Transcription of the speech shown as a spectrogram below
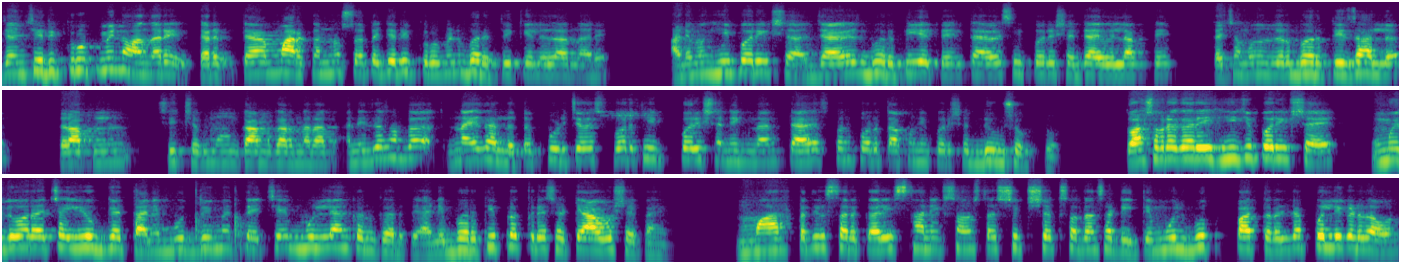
ज्यांची रिक्रुटमेंट होणार आहे त्या मार्कांनुसार त्याची रिक्रुटमेंट भरती केली जाणार आहे. आणि मग ही परीक्षा ज्यावेळेस भरती येते त्यावेळेस ही परीक्षा द्यावी लागते. त्याच्यामधून जर भरती झालं तर आपण शिक्षक म्हणून काम करणार आहात. आणि जर समजा नाही झालं तर पुढच्या वेळेस परत ही परीक्षा निघणार त्यावेळेस पण परत आपण ही परीक्षा देऊ शकतो. तो अशा प्रकारे ही जी परीक्षा आहे उमेदवाराच्या योग्यता आणि बुद्धिमत्तेचे मूल्यांकन करते आणि भरती प्रक्रियेसाठी आवश्यक आहे. महाराष्ट्रातील सरकारी स्थानिक संस्था शिक्षक सदांसाठी ते मूलभूत पात्रच्या पलीकडे जाऊन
